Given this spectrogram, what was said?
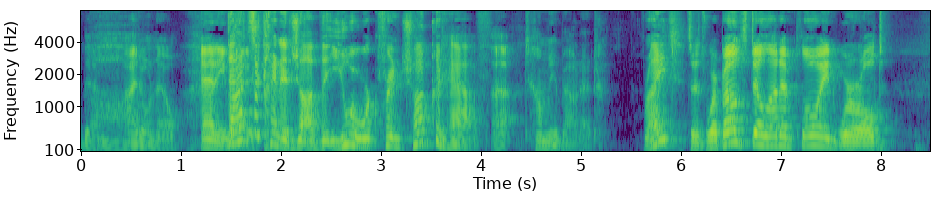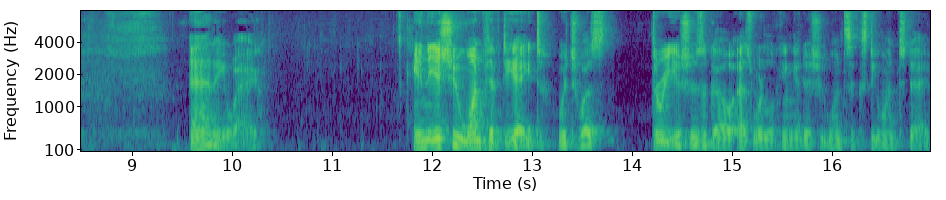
then I don't know. Anyway, That's the kind of job that you or work friend Chuck could have, uh, tell me about it. right? Since we're both still unemployed, world. Anyway, in issue 158, which was three issues ago, as we're looking at issue 161 today,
